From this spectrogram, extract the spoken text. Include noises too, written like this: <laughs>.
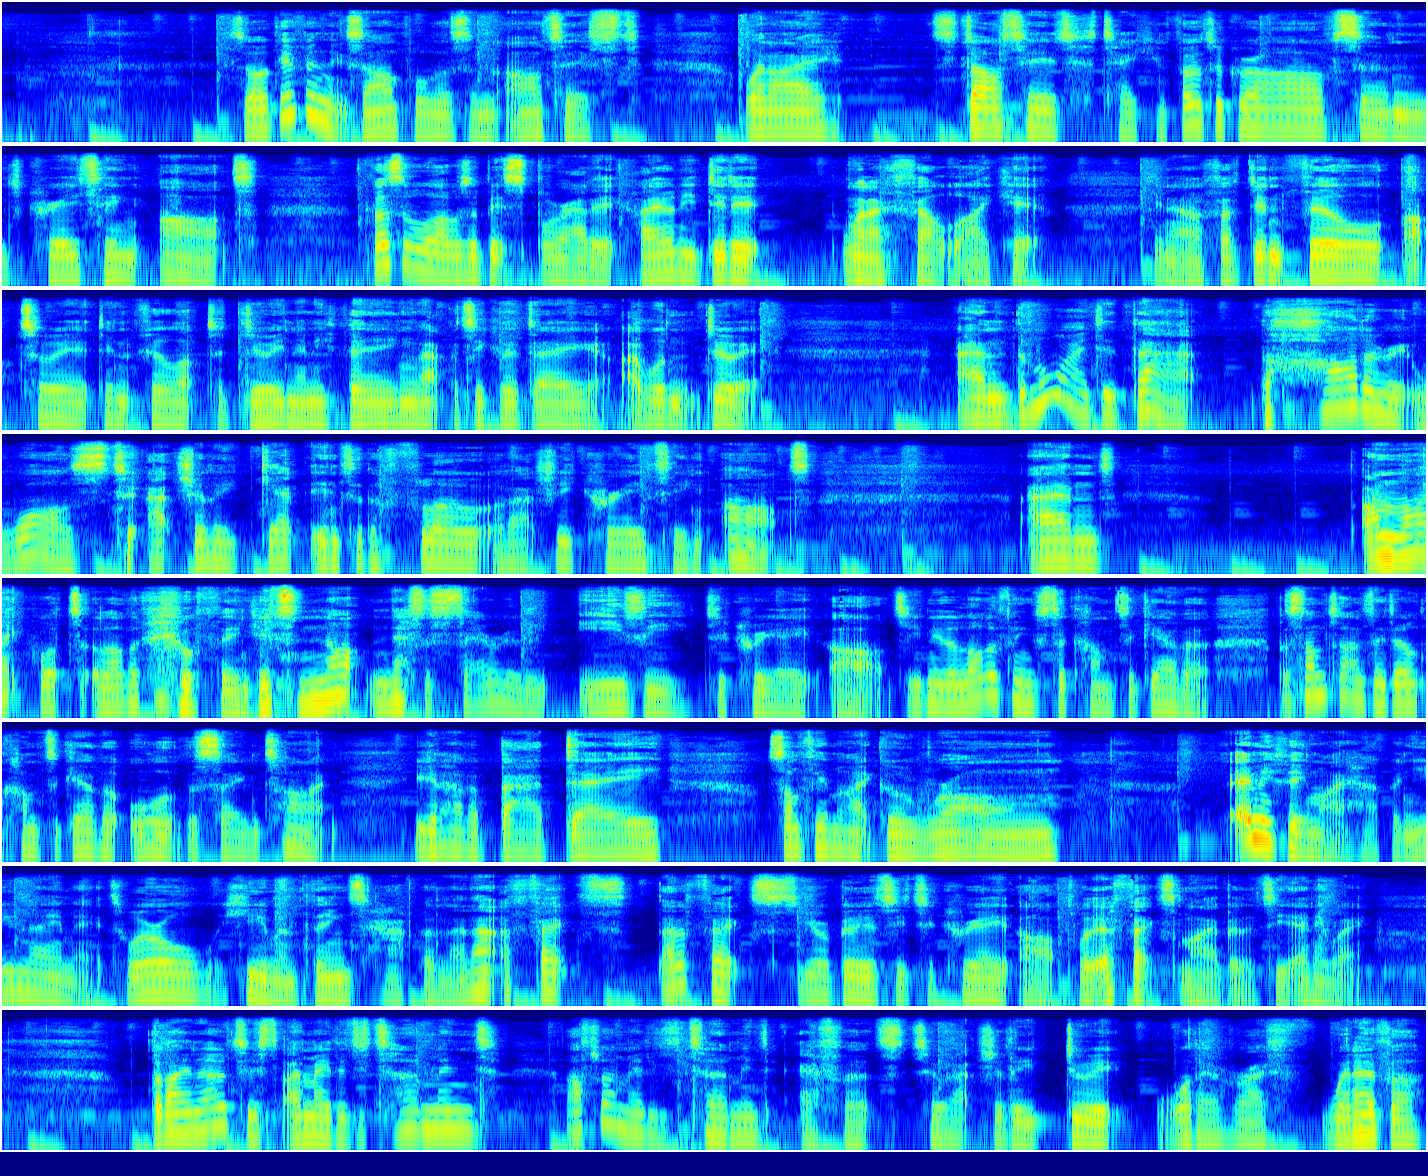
So I'll give an example as an artist. When I started taking photographs and creating art, first of all, I was a bit sporadic. I only did it when I felt like it. You know, if I didn't feel up to it, didn't feel up to doing anything that particular day, I wouldn't do it. And the more I did that, the harder it was to actually get into the flow of actually creating art. And unlike what a lot of <laughs> people think, it's not necessarily easy to create art. You need a lot of things to come together, but sometimes they don't come together all at the same time. You can have a bad day, something might go wrong, anything might happen, you name it. We're all human, things happen, and that affects that affects your ability to create art. Well, it affects my ability anyway. But I noticed I made a determined, after I made a determined effort to actually do it whatever I, whenever,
